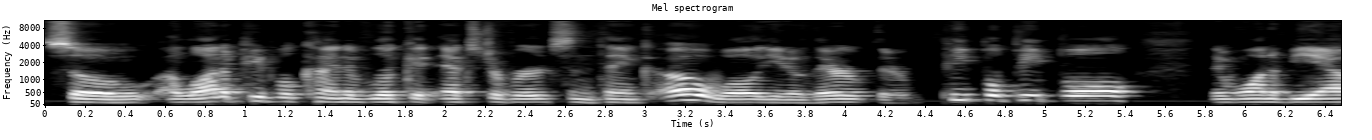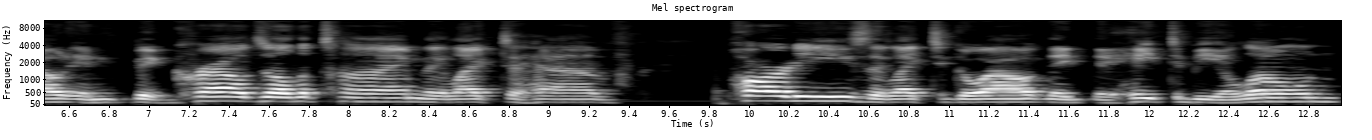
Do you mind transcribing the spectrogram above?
So a lot of people kind of look at extroverts and think, "Oh, well, you know, they're they're people people. They want to be out in big crowds all the time. They like to have parties. They like to go out. They they hate to be alone."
